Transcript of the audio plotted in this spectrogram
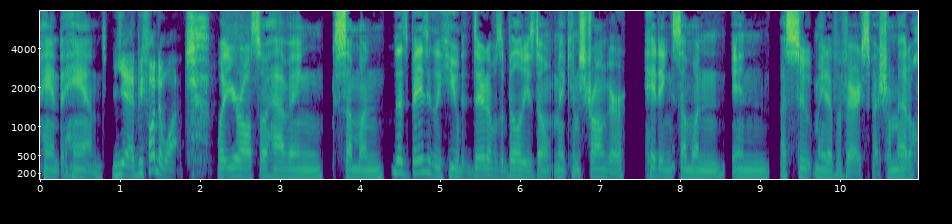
hand to hand. Yeah, it'd be fun to watch. But you're also having someone that's basically human. Daredevil's abilities don't make him stronger. Hitting someone in a suit made of a very special metal.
